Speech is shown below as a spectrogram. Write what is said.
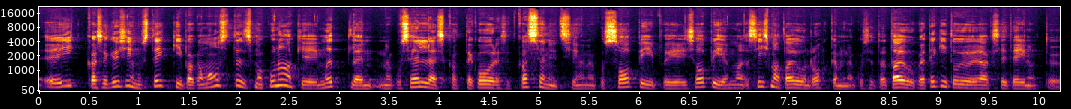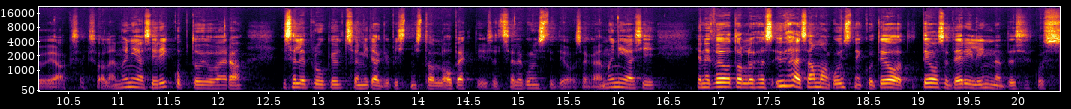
ikka see küsimus tekib, aga ma ausalt öeldes ma kunagi ei mõtle nagu selles kategoorias, et kas see nüüd siia nagu sobib või ei sobi ja ma, siis ma tajun rohkem nagu seda tajuga, tegi tuju heaks, ei teinud tuju heaks, eks ole, mõni asi rikub tuju ära ja sellel ei pruugi üldse midagi pistmist olla objektiivselt selle kunstiteosega. Ja mõni asi, ja need võivad olla ühes, ühe sama kunstniku teod, teosed eri linnades, kus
